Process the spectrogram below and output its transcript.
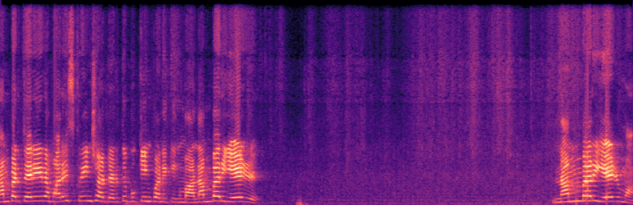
நம்பர் தெரிகிற மாதிரி ஸ்க்ரீன்ஷாட் எடுத்து புக்கிங் பண்ணிக்கிங்கம்மா. நம்பர் ஏழு. நம்பர் ஏழுமா?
